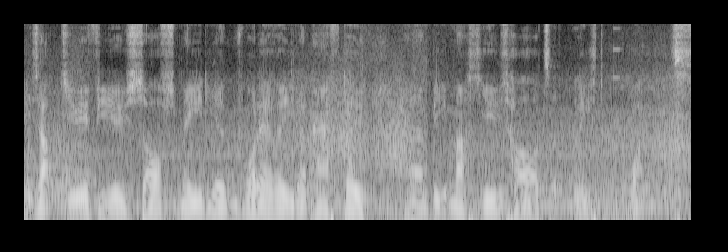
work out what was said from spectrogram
It's up to you if you use softs mediums whatever you don't have to um, but you must use hards at least once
